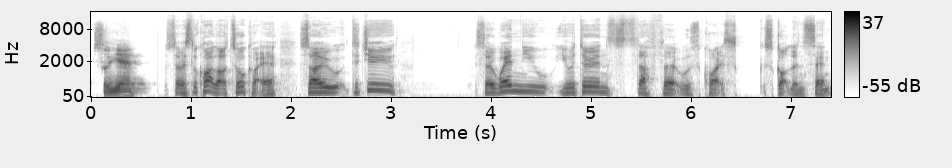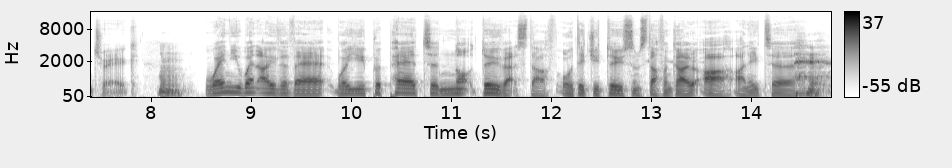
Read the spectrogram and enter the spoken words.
so yeah, So there's quite a lot to talk about here. So did you? So when you you were doing stuff that was quite Scotland centric, Hmm. When you went over there, were you prepared to not do that stuff, or did you do some stuff and go, ah, I need to?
